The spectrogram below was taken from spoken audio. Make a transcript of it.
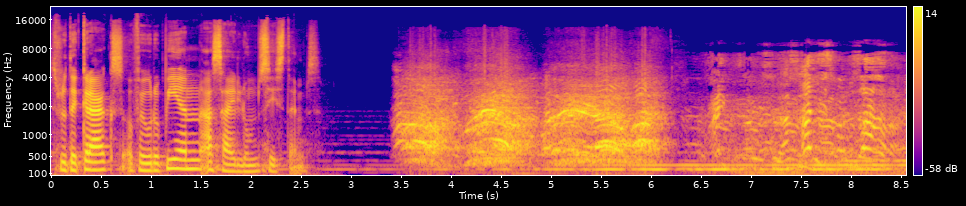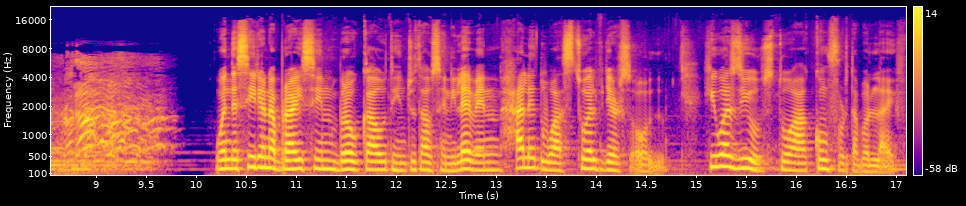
through the cracks of European asylum systems. When the Syrian uprising broke out in 2011, Khaled was 12 years old. He was used to a comfortable life.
